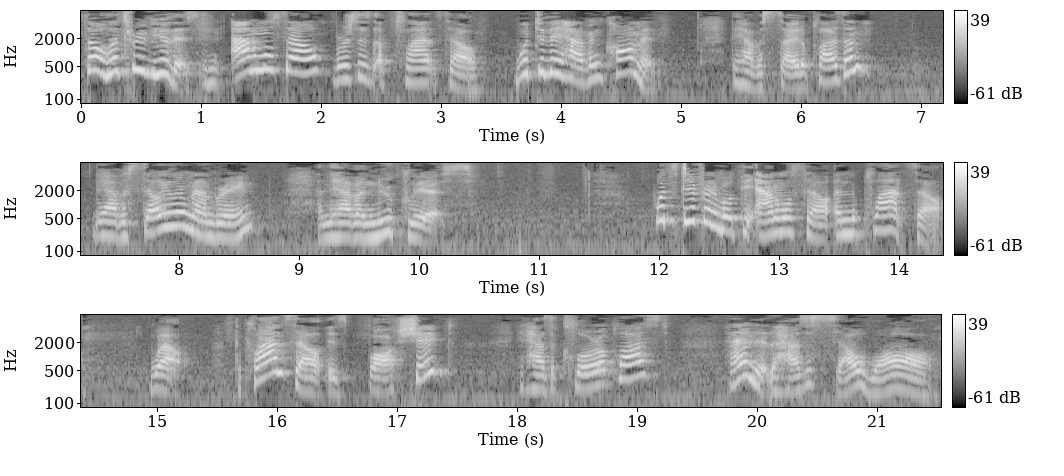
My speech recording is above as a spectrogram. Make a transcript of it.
So let's review this. An animal cell versus a plant cell. What do they have in common? They have a cytoplasm, they have a cellular membrane, and they have a nucleus. What's different about the animal cell and the plant cell? Well, the plant cell is box-shaped, it has a chloroplast, and it has a cell wall.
